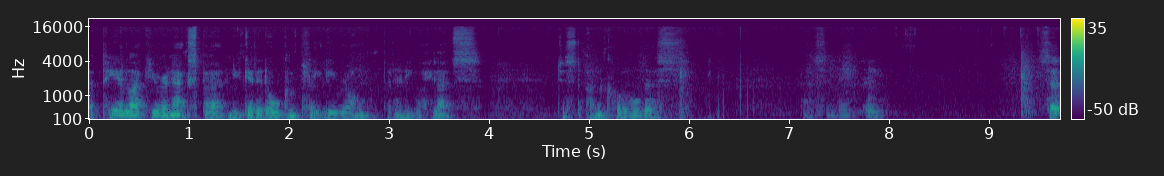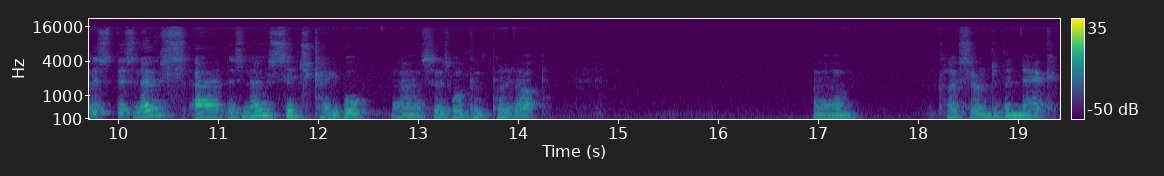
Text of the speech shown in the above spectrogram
appear like you're an expert and you get it all completely wrong but anyway let's just uncoil this nice and neatly so there's there's no uh, there's no cinch cable uh, so as one can pull it up um, closer under the neck.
